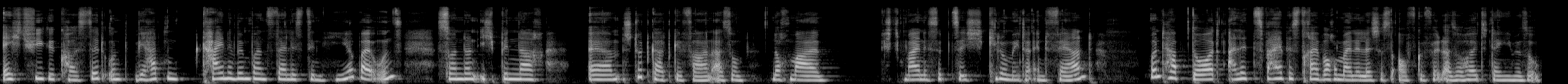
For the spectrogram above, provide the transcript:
echt viel gekostet und wir hatten keine Wimpernstylistin hier bei uns, sondern ich bin nach ähm, Stuttgart gefahren, also nochmal, ich meine 70 Kilometer entfernt und habe dort alle zwei bis drei Wochen meine Lashes aufgefüllt. Also heute denke ich mir so, oh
